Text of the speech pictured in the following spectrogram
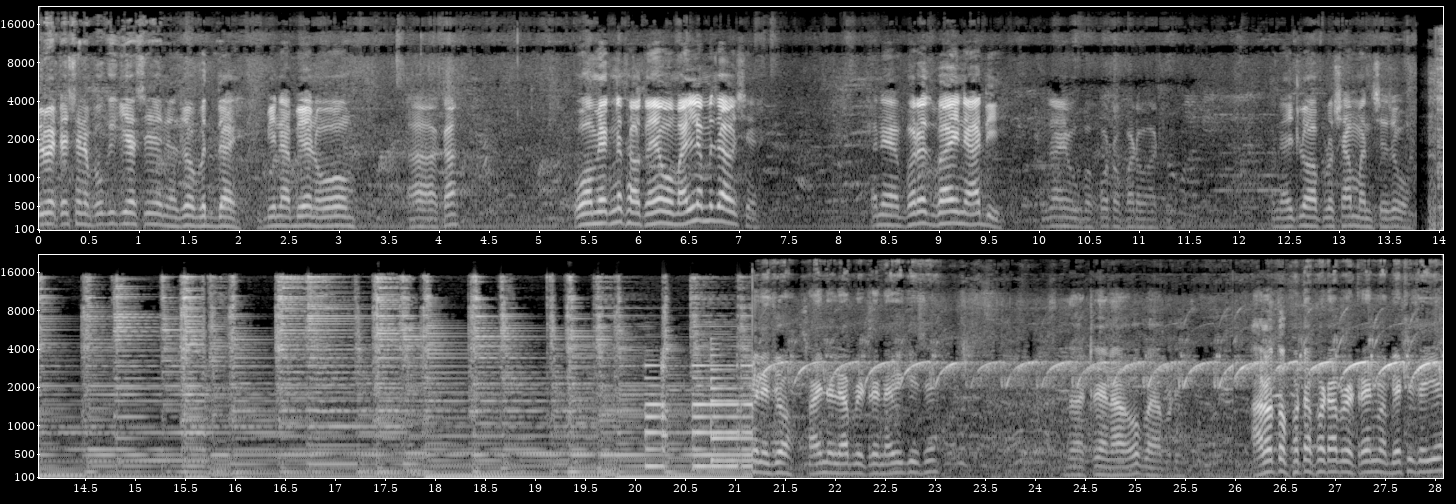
રેલવે સ્ટેશને પહોંચી ગયા છે ને જો બધાય, બીના બેન, ઓમ. હા, કા? ઓમ એક નથી આવતો એ ઓમ. હાલને મજા આવશે. અને ભરતભાઈ ને આદિ. ઊભા ફોટો પાડવા અને એટલો આપણો સામાન છે જો જો, ફાઇનલી આપણી ટ્રેન આવી ગઈ છે. ટ્રેન આવો ભાઈ આપણે. હાલો તો ફટાફટ આપણે ટ્રેનમાં બેસી જઈએ.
